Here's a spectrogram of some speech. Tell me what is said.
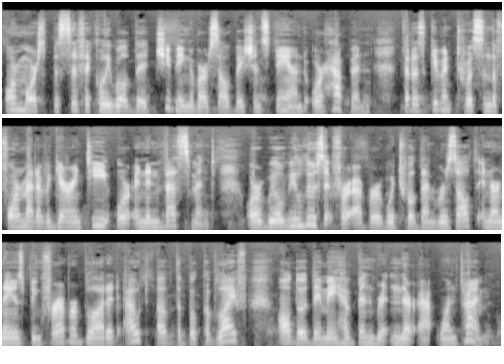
or more specifically, will the achieving of our salvation stand or happen that is given to us in the format of a guarantee or an investment, or will we lose it forever, which will then result in our names being forever blotted out of the book of life, although they may have been written there at one time.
